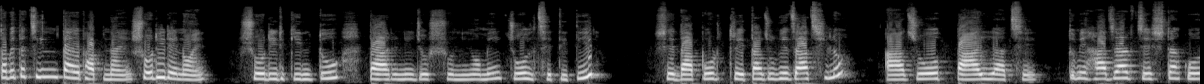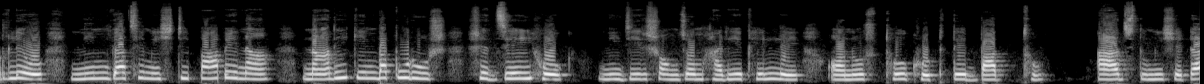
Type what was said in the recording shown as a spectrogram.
তবে তা চিন্তায় ভাবনায়, শরীরে নয়। শরীর কিন্তু তার নিজস্ব নিয়মে চলছে তিতির। সে দাপর ত্রেতা যুগে যা ছিল, আজও তাই আছে। তুমি হাজার চেষ্টা করলেও নিম গাছে মিষ্টি পাবে না। নারী কিংবা পুরুষ, সে যেই হোক, নিজের সংযম হারিয়ে ফেললে অনর্থ ঘটতে বাধ্য। আজ তুমি সেটা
